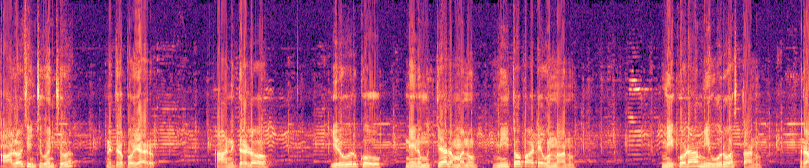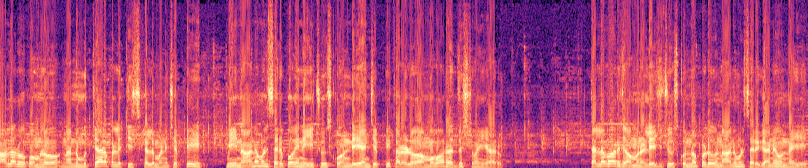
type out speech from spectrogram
ఆలోచించుకొంచు నిద్రపోయారు. ఆ నిద్రలో ఇరువురుకు నేను ముత్యాలమ్మను మీతో పాటే ఉన్నాను. మీ కూడా మీ ఊరు వస్తాను. రాళ్ళ రూపంలో నన్ను ముత్యాలపల్లి తీసుకెళ్ళమని చెప్పి మీ నాణములు సరిపోయినవి చూసుకోండి అని చెప్పి కలలో అమ్మవారు అదృష్టమయ్యారు. తెల్లవారుజామున లేచి చూసుకున్నప్పుడు నాణములు సరిగానే ఉన్నాయి.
